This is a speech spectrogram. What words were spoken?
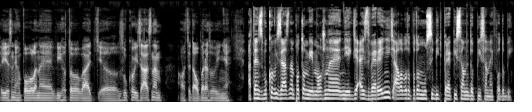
je z neho povolené vyhotovovať e, zvukový záznam ale teda obrazový nie. A ten zvukový záznam potom je možné niekde aj zverejniť, alebo to potom musí byť prepísané do písanej podoby?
